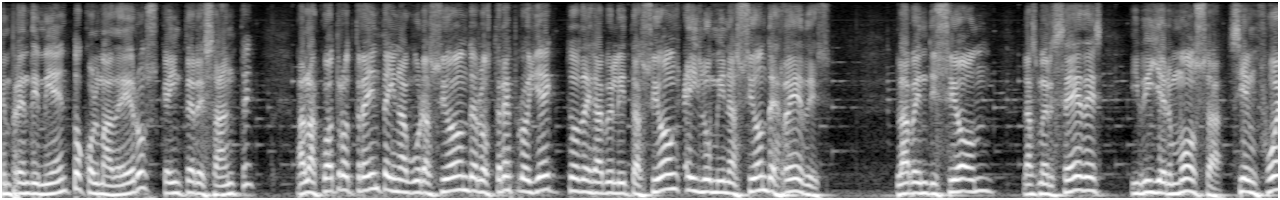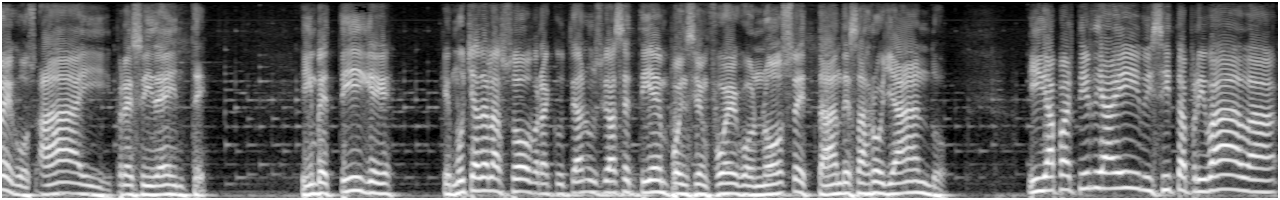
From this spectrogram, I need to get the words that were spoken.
emprendimiento, colmaderos, qué interesante. A las 4.30, inauguración de los tres proyectos de rehabilitación e iluminación de redes. La Bendición, Las Mercedes y Villahermosa, Cienfuegos. Ay, presidente, investigue que muchas de las obras que usted anunció hace tiempo en Cienfuegos no se están desarrollando. Y a partir de ahí, visita privada,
